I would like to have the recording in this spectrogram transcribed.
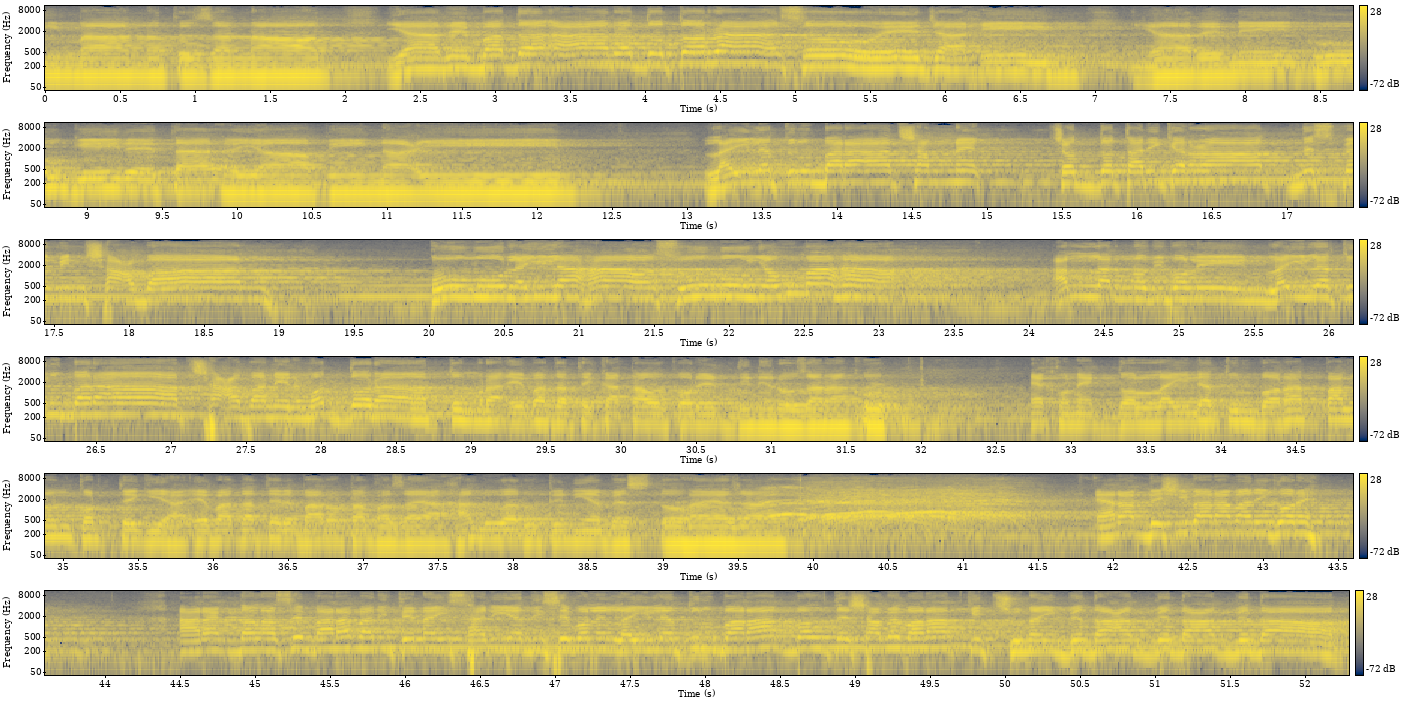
ইমানত জনাত। ইয়ারে বদ আরদ তোরা সোয়ে জাহিম, ইয়ারে নে কুগিরে তায়া বিনাইম। লাইলাতুল বারাত সামনে চোদ্দ তারিখের রাত নিসপেমিন শাবান। কুমু লাইলাহা সুমু ইয়াউমাহা। আল্লাহর নবী বলেন, লাইলাতুল বারাত শাবানের মধ্যরাত তোমরা এবাদাতে কাটাও, পরের দিনে রোজা রাখো। এখন একদল লাইলাতুল বরাত পালন করতে গিয়া এবাদাতের বারোটা বাজায়া হালুয়া রুটি নিয়ে ব্যস্ত হয়ে যায়। এরা বেশি বাড়াবাড়ি করে। আর এক দল আছে, বাড়াবাড়িতে নাই, সারিয়া দিছে বলে, লাইলাতুল বারাত বলতে সবে বারাত কিচ্ছু নাই, বেদাত বেদাত বেদাত।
